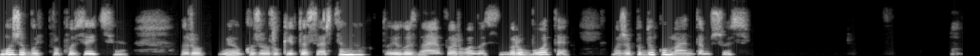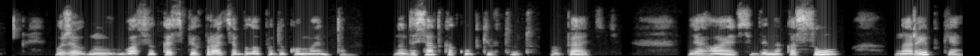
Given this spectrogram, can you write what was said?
Може бути пропозиція. Ру... Ну, кажу, руки та серце. Ну, хто його знає, вирвалось роботи, може по документам щось. Може, у вас якась співпраця була по документам. Ну, десятка кубків тут опять лягає сюди на касу, на рибки,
